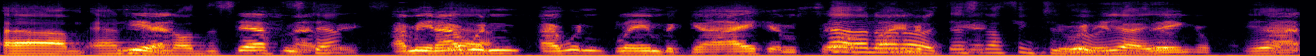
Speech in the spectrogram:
Um, and yeah, you know, the definitely. Stance, I mean, yeah. I wouldn't I wouldn't blame the guy himself. No, no, no. There's nothing to do. Yeah, yeah. yeah.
